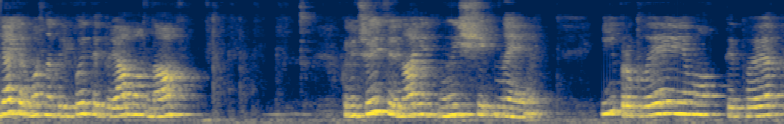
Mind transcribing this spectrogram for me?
ятір можна кріпити прямо на ключицю і навіть нижче неї. І проклеюємо тепер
